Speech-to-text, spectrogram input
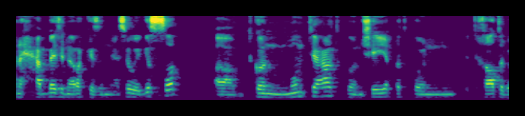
أنا حبيت إني أركز إني أسوي قصة تكون ممتعة تكون شيقة تكون تخاطب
